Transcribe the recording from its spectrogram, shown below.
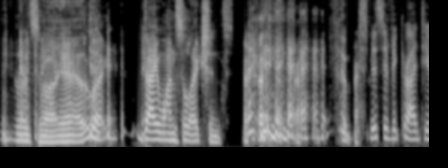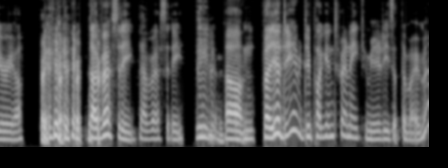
That's right. Yeah. Like day one selections. Specific criteria. diversity, diversity. Um, but yeah, do you do you plug into any communities at the moment?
